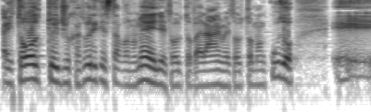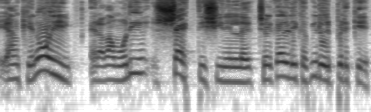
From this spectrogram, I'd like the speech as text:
hai tolto i giocatori che stavano meglio, hai tolto Barami, hai tolto Mancuso e anche noi eravamo lì scettici nel cercare di capire il perché,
